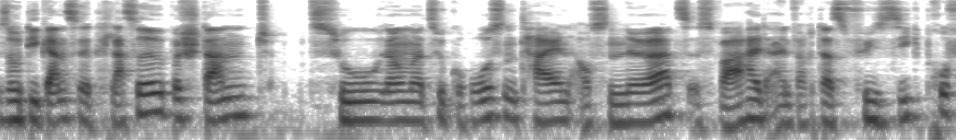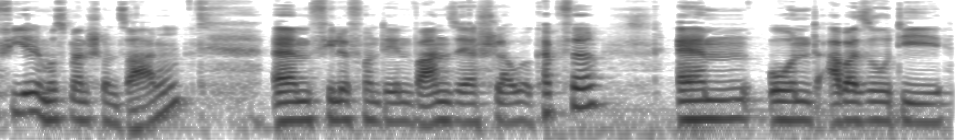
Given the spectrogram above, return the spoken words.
so die ganze Klasse bestand zu, sagen wir mal, zu großen Teilen aus Nerds. Es war halt einfach das Physikprofil, muss man schon sagen. Ähm, viele von denen waren sehr schlaue Köpfe. Ähm, und aber so die,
